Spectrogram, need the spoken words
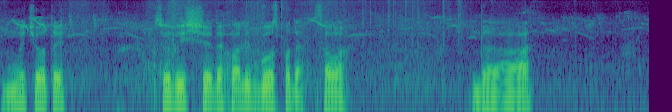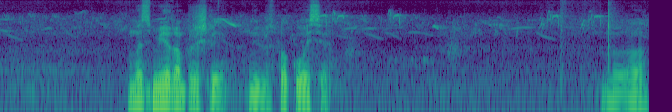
Ну и что ты? Все дыще да хвалит Господа, сова. Да. Мы с миром пришли, не беспокойся. Да.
